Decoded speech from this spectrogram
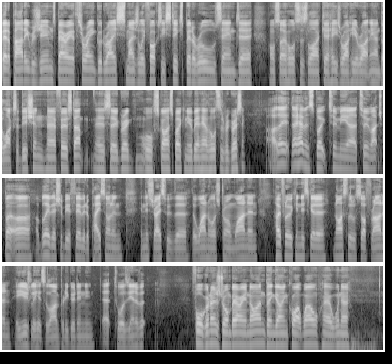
Better Party resumes barrier three. Good race. Majorly Foxy sticks. Better rules and uh, also horses like uh, he's right here right now in deluxe edition. Uh, first up, has uh, Greg or Skye spoken to you about how the horse is progressing? Uh, they they haven't spoke to me uh, too much, but uh, I believe there should be a fair bit of pace on in, in this race with the, the one horse drawn one, and hopefully we can just get a nice little soft run. And he usually hits the line pretty good in at, towards the end of it. Four Grenades drawn barrier nine, been going quite well. Our winner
